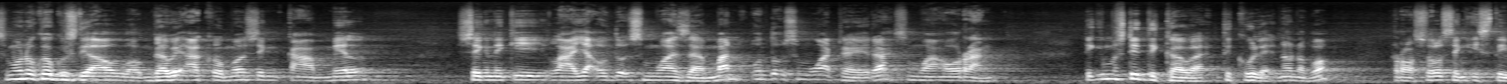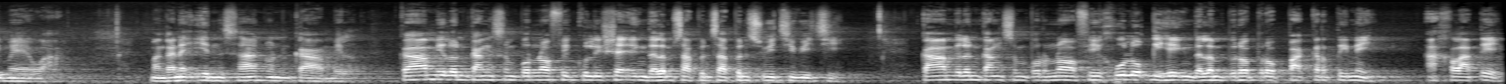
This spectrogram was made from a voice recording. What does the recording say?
Semono Gusti Allah gawe agama sing kamil sing niki layak untuk semua zaman untuk semua daerah semua orang. Niki mesti digawa digolekno napa? Rasul sing istimewa makanya insanun kamil. Kamilun kang sempurna fi kulli ing dalam saben-saben suwiji-wiji. Kamilun kang sempurna fi khuluqihi ing dalam pira-pira pakertine akhlake.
